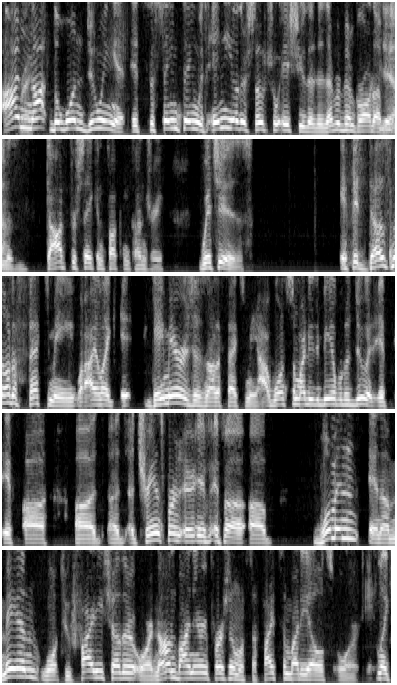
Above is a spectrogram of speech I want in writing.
I'm Right. not the one doing it. It's the same thing with any other social issue that has ever been brought up Yeah. in this godforsaken fucking country, which is if it does not affect me, well, I like it, gay marriage does not affect me. I want somebody to be able to do it. If if uh, uh, a, a trans person, if if a, a woman and a man want to fight each other, or a non-binary person wants to fight somebody else, or like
